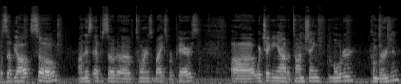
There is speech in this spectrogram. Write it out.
What's up, y'all? So, on this episode of Torrance Bikes Repairs, uh, we're checking out a Tongsheng motor conversion,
